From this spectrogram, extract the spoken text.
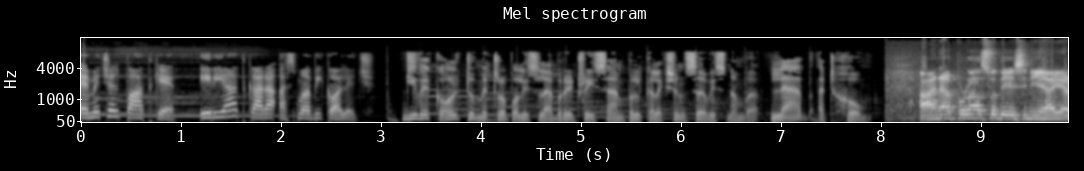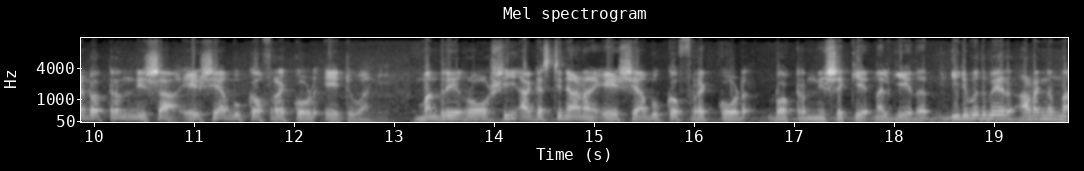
MHL Path Care, Iriad Kara Asmabi College. Give a call to Metropolis Laboratory Sample Collection Service number Lab at Home. Anappuzha സ്വദേശിനിയായ doctor Nisha Asia book of record ഏറ്റുവാങ്ങി മന്ത്രി റോഷി അഗസ്റ്റിനാണ് Asia book of record doctor നിഷയ്ക്ക് നൽകിയത് ഇരുപത് പേർ അടങ്ങുന്ന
